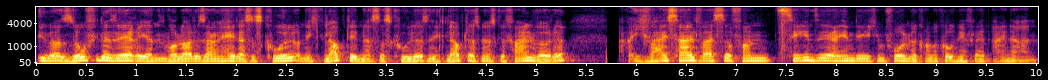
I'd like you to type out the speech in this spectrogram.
über so viele Serien, wo Leute sagen, hey, das ist cool und ich glaube denen, dass das cool ist und ich glaube, dass mir das gefallen würde. Aber ich weiß halt, weißt du, von zehn Serien, die ich empfohlen bekomme, gucke ich mir vielleicht eine an.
